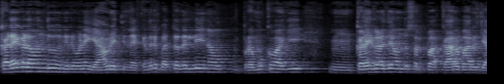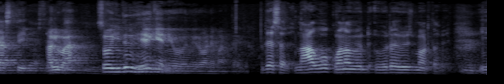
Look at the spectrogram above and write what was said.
ಕಳೆಗಳ ಒಂದು ನಿರ್ವಹಣೆ ಯಾವ ರೀತಿಯಿಂದ? ಯಾಕಂದರೆ ಭತ್ತದಲ್ಲಿ ನಾವು ಪ್ರಮುಖವಾಗಿ ಕಳೆಗಳದೇ ಒಂದು ಸ್ವಲ್ಪ ಕಾರುಬಾರು ಜಾಸ್ತಿ ಅಲ್ವಾ? ಸೊ ಇದು ಹೇಗೆ ನೀವು ನಿರ್ವಹಣೆ ಮಾಡ್ತಾ ಇದ್ದೀರಿ? ಅದೇ ಸರ್ ನಾವು ಕೋನ ವಿಡಿಯೋ ಯೂಸ್ ಮಾಡ್ತೇವೆ. ಈ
